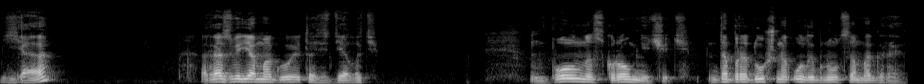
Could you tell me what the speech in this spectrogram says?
«Я? Разве я могу это сделать?» Полно скромничать, добродушно улыбнулся Мегре.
